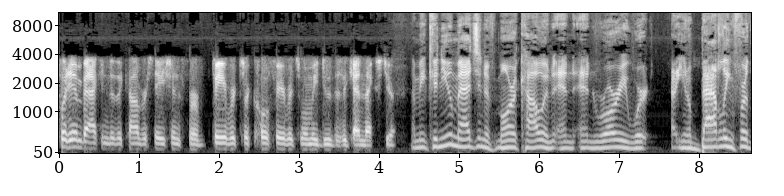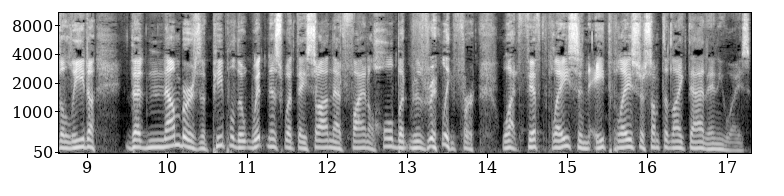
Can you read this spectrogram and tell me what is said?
put him back into the conversation for favorites or co-favorites when we do this again next year. I mean, can you imagine if Morikawa and, and, and Rory were you know, battling for the lead. Uh, the numbers of people that witnessed what they saw in that final hole, but was really for what fifth place and eighth place or something like that. Anyways,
